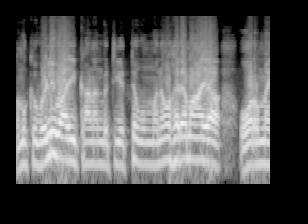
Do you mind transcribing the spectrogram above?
നമുക്ക് വെളിവായി കാണാൻ പറ്റിയ ഏറ്റവും മനോഹരമായ ഓർമ്മയാണ്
